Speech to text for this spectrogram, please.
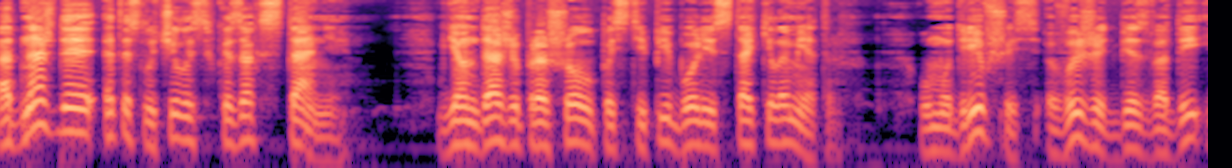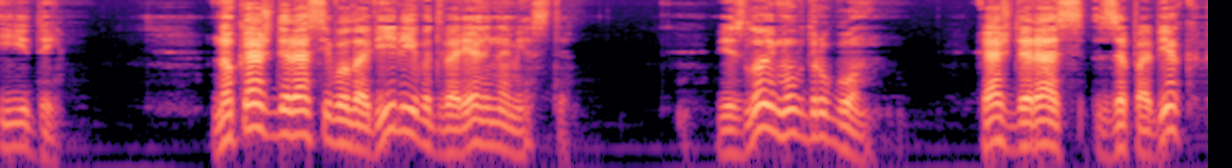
Однажды это случилось в Казахстане, где он даже прошел по степи более ста километров, умудрившись выжить без воды и еды. Но каждый раз его ловили и водворяли на место. Везло ему в другом. Каждый раз за побег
